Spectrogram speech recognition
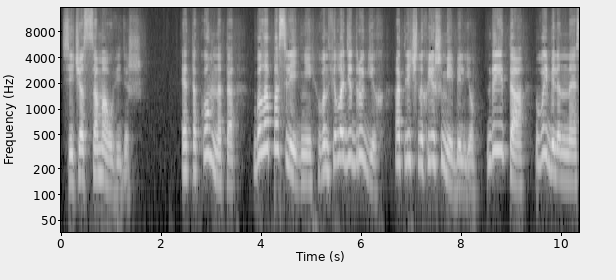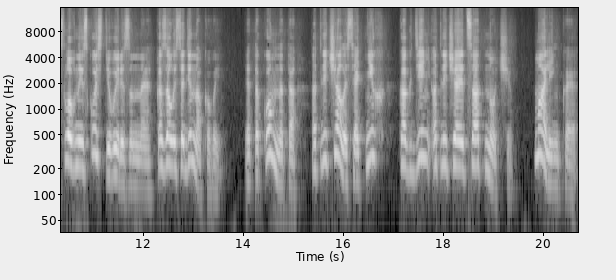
Сейчас сама увидишь. Эта комната была последней в анфиладе других, отличных лишь мебелью. Да и та, выбеленная, словно из кости вырезанная, казалась одинаковой. Эта комната отличалась от них, как день отличается от ночи. Маленькая.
